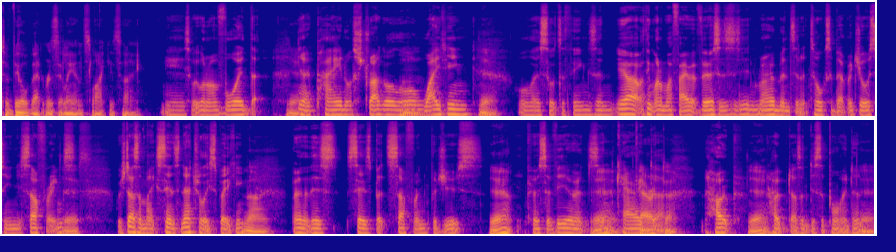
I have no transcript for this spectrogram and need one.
to build that resilience, like you say. Yeah, so we want to avoid that, Yeah. you know, pain or struggle or waiting, Yeah. all those sorts of things. And yeah, I think one of my favourite verses is in Romans, and it talks about rejoicing in your sufferings, Yes. which doesn't make sense naturally speaking. No. But that this says, but suffering produce Yeah. perseverance Yeah, and character, character. and hope. Yeah. And hope doesn't disappoint. And Yeah.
